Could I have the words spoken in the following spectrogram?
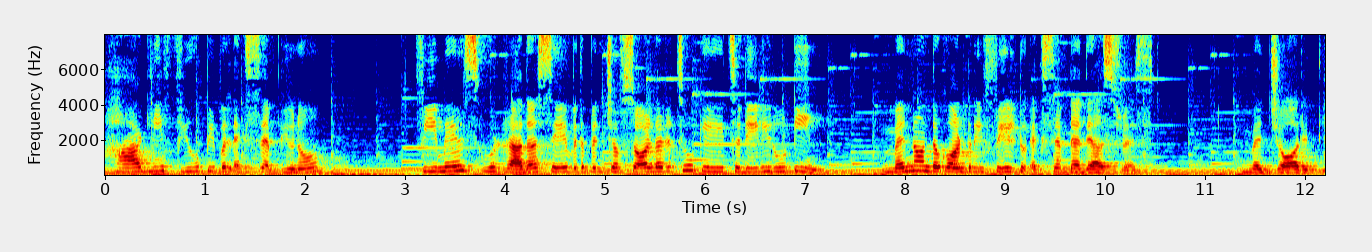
Hardly few people accept, you know. Females would rather say with a pinch of salt that it's okay, it's a daily routine. Men, on the contrary, fail to accept that they are stressed. Majority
